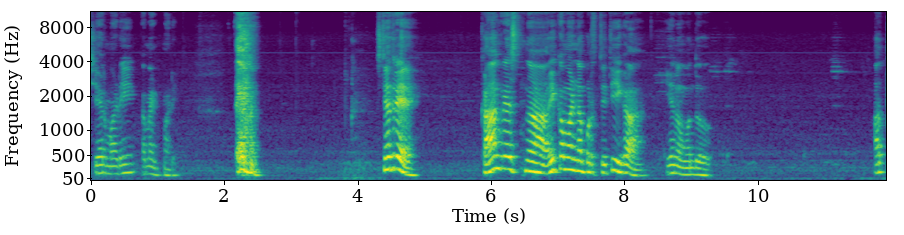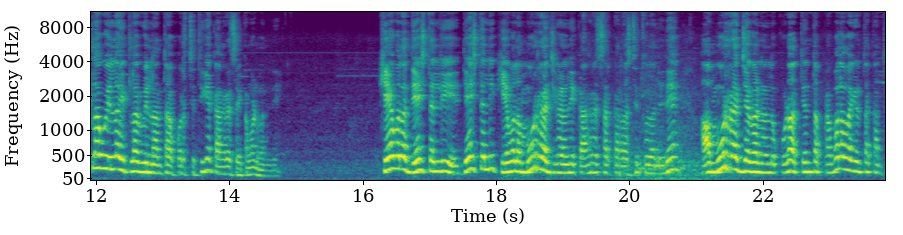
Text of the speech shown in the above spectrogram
ಶೇರ್ ಮಾಡಿ, ಕಮೆಂಟ್ ಮಾಡಿ. ಸ್ನೇಹಿತರೆ, ಕಾಂಗ್ರೆಸ್ನ ಹೈಕಮಾಂಡ್ನ ಪರಿಸ್ಥಿತಿ ಈಗ ಏನು ಒಂದು ಅತ್ಲಾಗೂ ಇಲ್ಲ, ಇತ್ಲಾಗೂ ಇಲ್ಲ ಅಂತ ಪರಿಸ್ಥಿತಿಗೆ ಕಾಂಗ್ರೆಸ್ ಹೈಕಮಾಂಡ್ ಬಂದಿದೆ. ಕೇವಲ ದೇಶದಲ್ಲಿ ದೇಶದಲ್ಲಿ ಕೇವಲ ಮೂರು ರಾಜ್ಯಗಳಲ್ಲಿ ಕಾಂಗ್ರೆಸ್ ಸರ್ಕಾರ ಅಸ್ತಿತ್ವದಲ್ಲಿದೆ. ಆ ಮೂರು ರಾಜ್ಯಗಳಲ್ಲೂ ಕೂಡ ಅತ್ಯಂತ ಪ್ರಬಲವಾಗಿರ್ತಕ್ಕಂಥ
